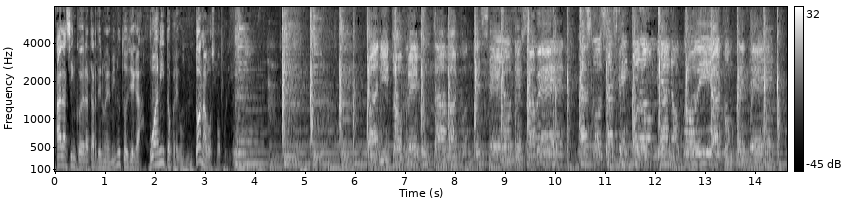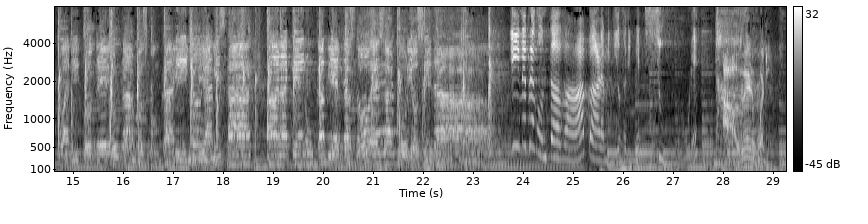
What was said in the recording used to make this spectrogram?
A las 5 de la tarde, 9 minutos, llega Juanito Preguntón a Voz Populi. Juanito preguntaba con deseos de saber las cosas que en Colombia no podía comprender. Juanito te educamos con cariño y amistad para que nunca pierdas toda esa curiosidad. Y me preguntaba para mi tío Felipe Sureta. A ver, Juanito.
